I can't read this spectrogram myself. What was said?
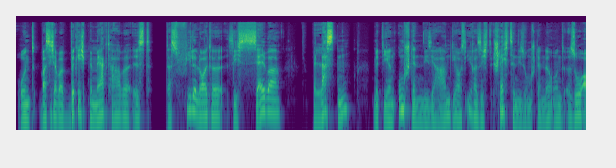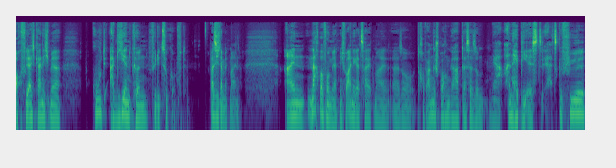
Und was ich aber wirklich bemerkt habe, ist, dass viele Leute sich selber belasten mit ihren Umständen, die sie haben, die aus ihrer Sicht schlecht sind, diese Umstände, und so auch vielleicht gar nicht mehr gut agieren können für die Zukunft. Was ich damit meine. Ein Nachbar von mir hat mich vor einiger Zeit mal äh, so drauf angesprochen gehabt, dass er so ja, unhappy ist. Er hat das Gefühl,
